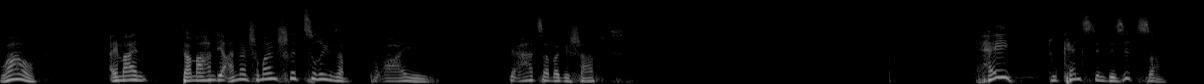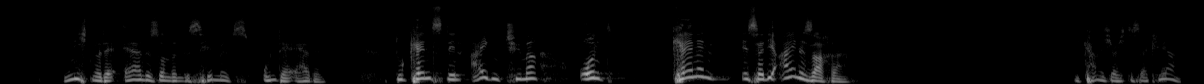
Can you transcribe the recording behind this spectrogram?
Wow. Ich meine, da machen die anderen schon mal einen Schritt zurück und sagen, boah, der hat es aber geschafft. Hey, du kennst den Besitzer, nicht nur der Erde, sondern des Himmels und der Erde. Du kennst den Eigentümer und kennen ist ja die eine Sache. Wie kann ich euch das erklären?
